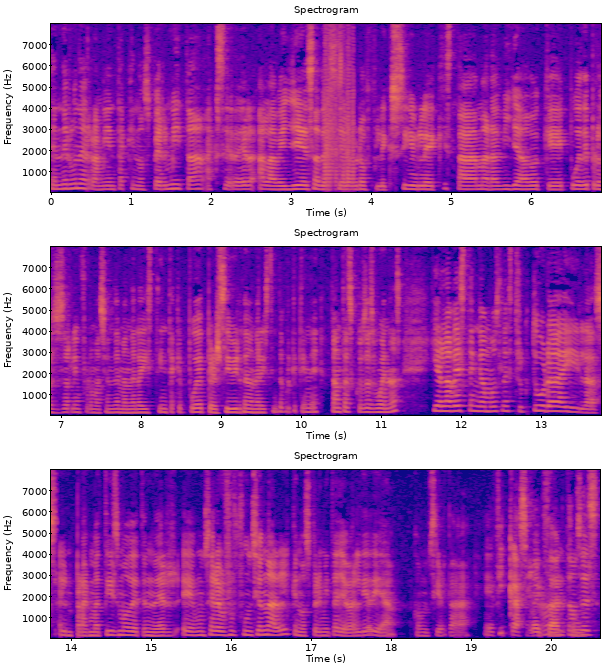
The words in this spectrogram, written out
tener una herramienta que nos permita acceder a la belleza del cerebro flexible, que está maravillado, que puede procesar la información de manera distinta, que puede percibir de manera distinta porque tiene tantas cosas buenas y a la vez tengamos la estructura y las, el pragmatismo de tener eh, un cerebro funcional que nos permita llevar el día a día con cierta eficacia. ¿no? Exacto. Entonces,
